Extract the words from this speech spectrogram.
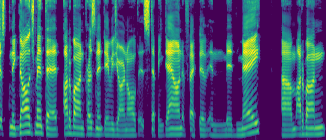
just an acknowledgement that Audubon President David Yarnold is stepping down effective in mid May. Um, Audubon,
